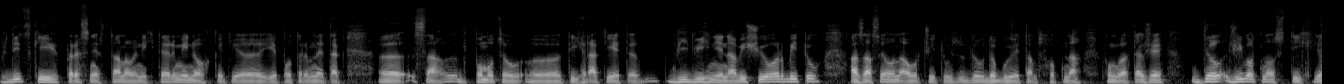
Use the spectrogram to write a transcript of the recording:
Vždycky presne v stanovených termínoch, keď je potrebné, tak e, sa pomocou e, tých rakiet vydvihne na vyššiu orbitu a zase ona určitú dobu je tam schopná fungovať. Takže dl- životnosť tých e,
